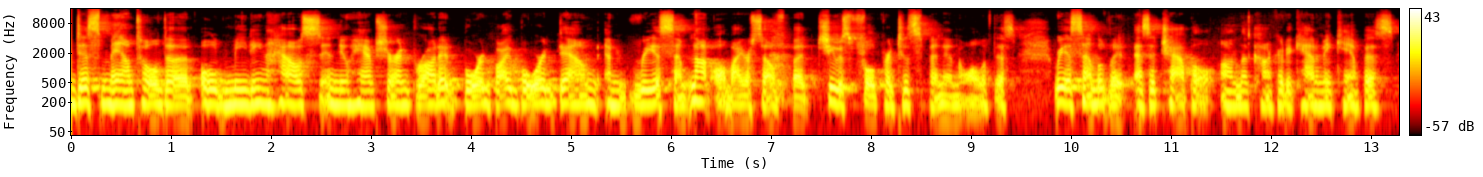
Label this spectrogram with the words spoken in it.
dismantled an old meeting house in New Hampshire and brought it board by board down and reassembled, not all by herself, but she was full participant in all of this, reassembled it as a chapel on the Concord Academy campus.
